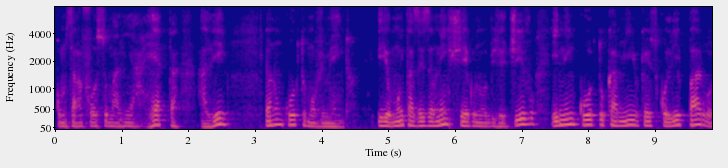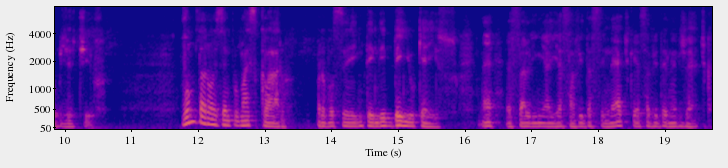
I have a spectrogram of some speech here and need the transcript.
como se ela fosse uma linha reta ali, eu não curto o movimento. E eu, muitas vezes eu nem chego no objetivo e nem curto o caminho que eu escolhi para o objetivo. Vamos dar um exemplo mais claro para você entender bem o que é isso, né? Essa linha aí, essa vida cinética e essa vida energética.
